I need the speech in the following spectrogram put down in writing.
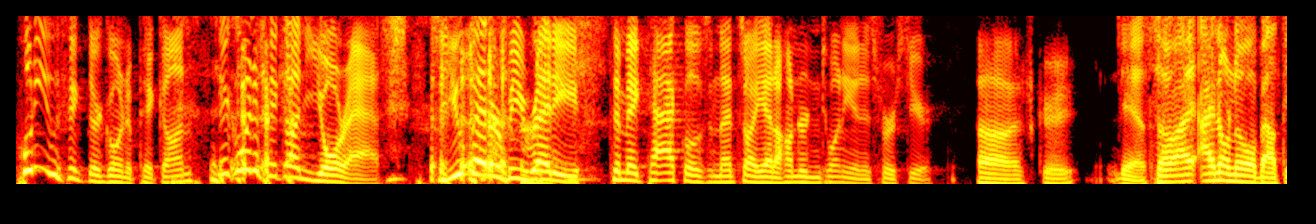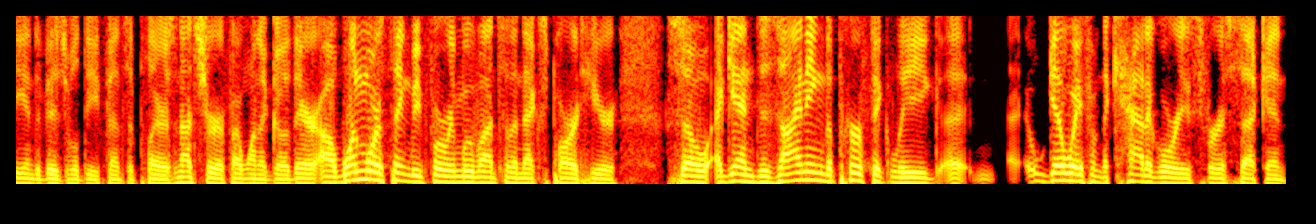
who do you think they're going to pick on? They're going to pick on your ass. So you better be ready to make tackles, and that's why he had 120 in his first year. Oh, that's great. Yeah, so I, I don't know about the individual defensive players. Not sure if I want to go there. Uh, one more thing before we move on to the next part here. So again, designing the perfect league. Uh, get away from the categories for a second,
